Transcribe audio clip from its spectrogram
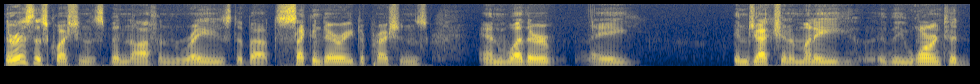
There is this question that's been often raised about secondary depressions and whether a injection of money be warranted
